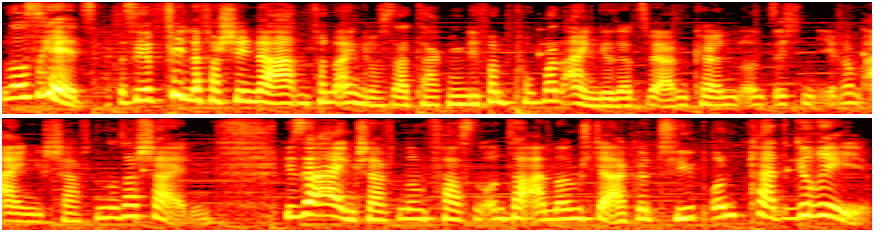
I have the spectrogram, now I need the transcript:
Los geht's! Es gibt viele verschiedene Arten von Angriffsattacken, die von Pokémon eingesetzt werden können und sich in ihren Eigenschaften unterscheiden. Diese Eigenschaften umfassen unter anderem Stärke, Typ und Kategorie.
